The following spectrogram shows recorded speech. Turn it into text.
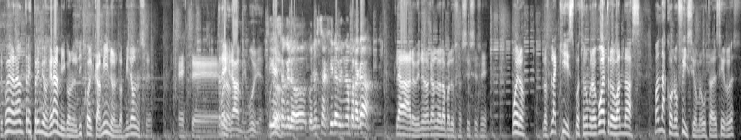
Después ganaron tres premios Grammy con el disco El Camino en el 2011. Este, Tres bueno, Grammy, muy bien. Sí, eso que lo, con esa gira vinieron para acá. Claro, vinieron acá en la palusa, sí, sí, sí. Bueno, los Black Keys, puesto número 4, bandas, bandas con oficio, me gusta decirles.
